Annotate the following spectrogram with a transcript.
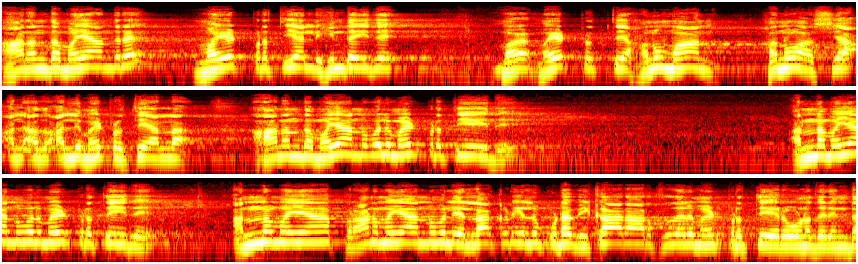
ಆನಂದಮಯ ಅಂದರೆ ಮಯಟ್ ಪ್ರತ್ಯಯ ಅಲ್ಲಿ ಹಿಂದೆ ಇದೆ. ಮ, ಮಯಟ್ ಪ್ರತ್ಯಯ ಹನುಮಾನ್ ಹನು ಅಸ್ಯ ಅಲ್ಲಿ ಅದು ಅಲ್ಲಿ ಮಯಟ್ ಪ್ರತ್ಯಯ ಅಲ್ಲ. ಆನಂದಮಯ ಅನ್ನುವಲ್ಲಿ ಮಯಟ್ ಪ್ರತ್ಯಯ ಇದೆ. ಅನ್ನಮಯ ಅನ್ನುವಲ್ಲಿ ಮಯಟ್ ಪ್ರತ್ಯಯ ಇದೆ. ಅನ್ನಮಯ ಪ್ರಾಣಮಯ ಅನ್ನುವಲ್ಲಿ ಎಲ್ಲ ಕಡೆಯಲ್ಲೂ ಕೂಡ ವಿಕಾರಾರ್ಥದಲ್ಲಿ ಮಯಟ್ ಪ್ರತ್ಯಯ ಇರೋಣದರಿಂದ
